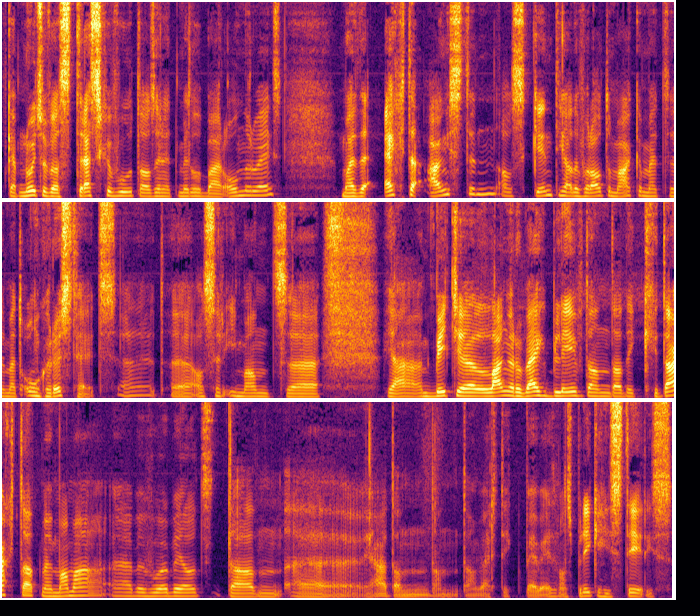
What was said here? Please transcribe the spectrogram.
ik heb nooit zoveel stress gevoeld als in het middelbaar onderwijs. Maar de echte angsten als kind die hadden vooral te maken met, eh, met ongerustheid. Uh, als er iemand uh, ja, een beetje langer wegbleef dan dat ik gedacht had, mijn mama bijvoorbeeld, dan, ja, dan, dan, dan werd ik bij wijze van spreken hysterisch.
